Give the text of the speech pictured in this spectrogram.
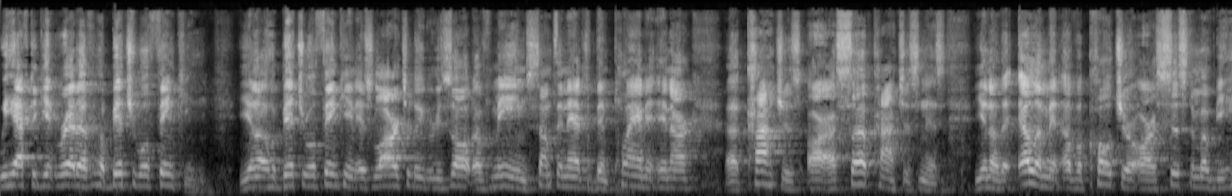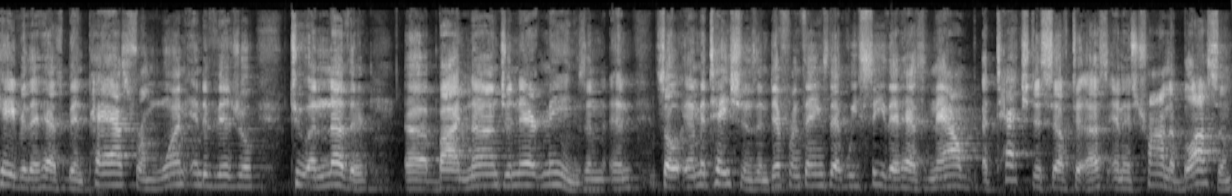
we have to get rid of habitual thinking. You know, habitual thinking is largely the result of memes, something that has been planted in our uh, conscious or our subconsciousness. You know, the element of a culture or a system of behavior that has been passed from one individual to another uh, by non-genetic means and and so imitations and different things that we see that has now attached itself to us and is trying to blossom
